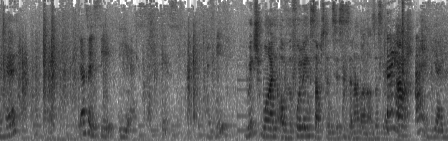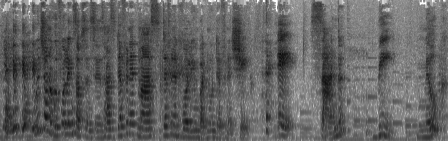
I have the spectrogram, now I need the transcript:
Uh-huh. Yes, I see. Yes. Yes. Which one of the following substances this is another one I was just like ah. Which one of the following substances has definite mass, definite volume, but no definite shape? A. Sand. B. Milk.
